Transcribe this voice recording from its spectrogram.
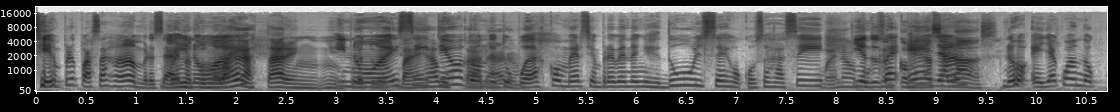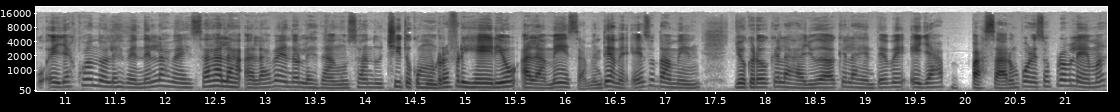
Siempre pasas hambre. O sea, bueno, y no tú no vas a hay- gastar en... Y no hay sitio buscar. donde tú puedas comer, siempre venden es dulces o cosas así. Bueno, y entonces ella, saladas. no, ella cuando ellas cuando les venden las mesas a las a las vendors les dan un sanduchito como un refrigerio a la mesa, ¿me entiendes? Eso también yo creo que las ha ayudado a que la gente ve, ellas pasaron por esos problemas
